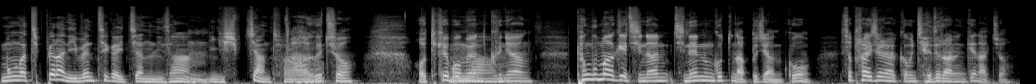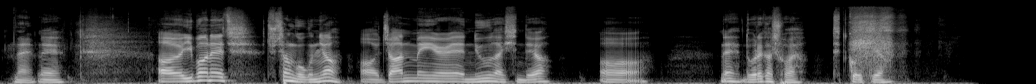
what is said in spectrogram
뭔가 특별한 이벤트가 있지 않는 이상 음. 이게 쉽지 않더라고요. 아 그렇죠. 어떻게 보면 뭔가- 그냥 평범하게 지난 지내는 것도 나쁘지 않고 surprise를 할 거면 제대로 하는 게 낫죠. 네. 네. 어, 이번에 추- 추천곡은요. 어, 존 메이어의 New Light인데요. 어, 네 노래가 좋아요. 듣고 올게요.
